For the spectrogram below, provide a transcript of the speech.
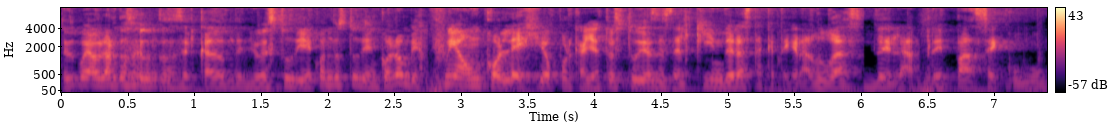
Les voy a hablar dos segundos acerca de donde yo estudié cuando estudié en Colombia. Fui a un colegio porque allá tú estudias desde el kinder hasta que te gradúas de la prepa, secu,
